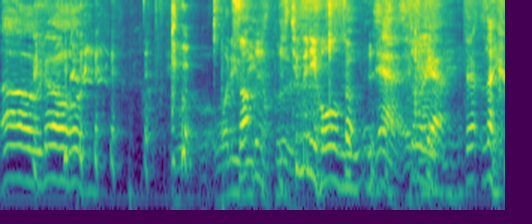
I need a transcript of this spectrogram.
Oh no. Wh- What do So- we There's, conclude? there's too many holes So- in this Yeah, it's story. Yeah, they're- like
